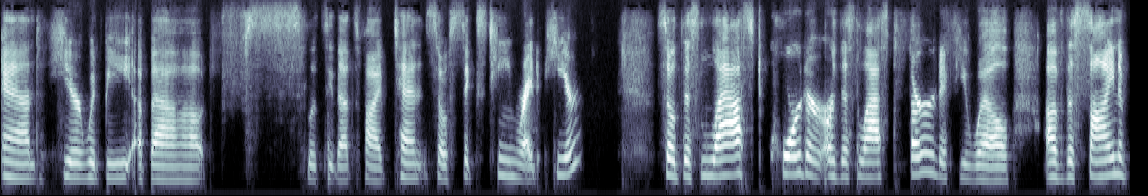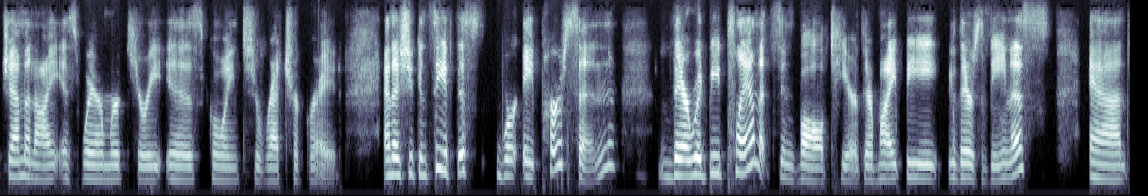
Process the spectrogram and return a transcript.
And here would be about, let's see, that's 5, 10, so 16 right here. So, this last quarter or this last third, if you will, of the sign of Gemini is where Mercury is going to retrograde. And as you can see, if this were a person, there would be planets involved here. There might be, there's Venus and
